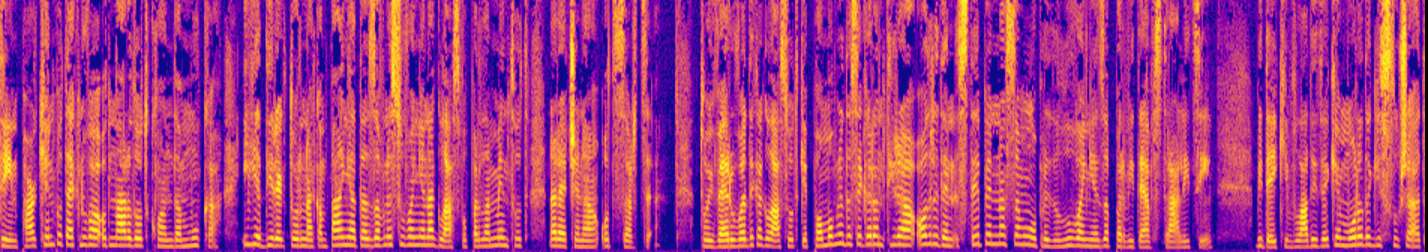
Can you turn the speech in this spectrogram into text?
Дейн Паркен потекнува од народот Куанда Мука и е директор на кампањата за внесување на глас во парламентот, наречена од срце. Тој верува дека гласот ќе помогне да се гарантира одреден степен на самоопределување за првите австралици бидејќи владите ќе мора да ги слушаат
